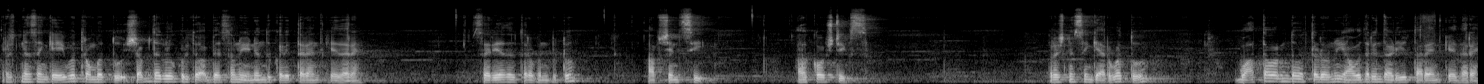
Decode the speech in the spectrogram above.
ಪ್ರಶ್ನೆ ಸಂಖ್ಯೆ ಐವತ್ತೊಂಬತ್ತು, ಶಬ್ದಗಳ ಕುರಿತು ಅಭ್ಯಾಸವನ್ನು ಏನೆಂದು ಕರೀತಾರೆ ಅಂತ ಕೇಳಿದ್ದಾರೆ ಸರಿಯಾದ ಉತ್ತರ ಬಂದ್ಬಿಟ್ಟು ಆಪ್ಷನ್ ಸಿ ಅಕೌಸ್ಟಿಕ್ಸ್ ಪ್ರಶ್ನೆ ಸಂಖ್ಯೆ ಅರವತ್ತು, ವಾತಾವರಣದ ಒತ್ತಡವನ್ನು ಯಾವುದರಿಂದ ಅಳೆಯುತ್ತಾರೆ ಅಂತ ಕೇಳಿದ್ದಾರೆ.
